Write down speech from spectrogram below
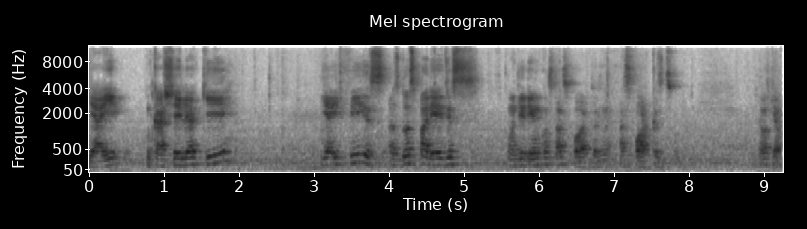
E aí encaixei ele aqui e aí fiz as duas paredes onde iriam encostar as portas, né? As porcas, desculpa. Então aqui, ó.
